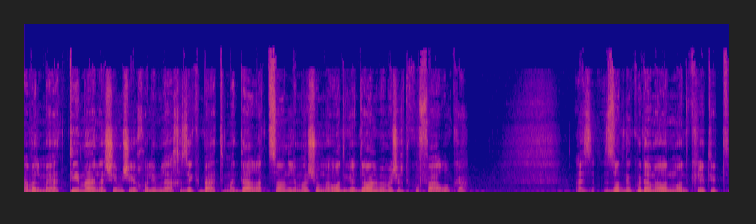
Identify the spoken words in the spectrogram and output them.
אבל מעטים האנשים שיכולים להחזיק בהתמדה רצון למשהו מאוד גדול במשך תקופה ארוכה. אז זאת נקודה מאוד מאוד קריטית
